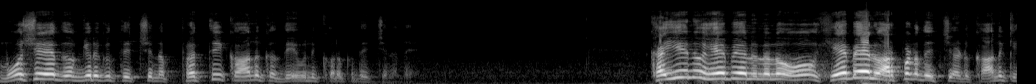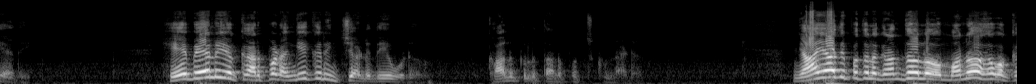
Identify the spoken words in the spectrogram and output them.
మోషే దగ్గరకు తెచ్చిన ప్రతి కానుక దేవుని కొరకు తెచ్చినదే. కయ్యను హేబేలులలో హేబేలు అర్పణ తెచ్చాడు కానుకే అది. హేబేలు యొక్క అర్పణ అంగీకరించాడు దేవుడు. కానుకలు తాను పుచ్చుకున్నాడు. న్యాయాధిపతుల గ్రంథంలో మనోహ ఒక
